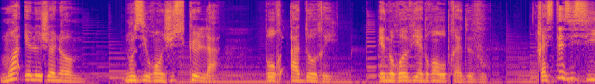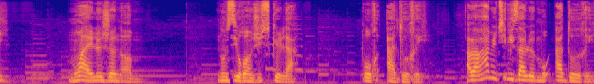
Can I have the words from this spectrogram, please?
Moi et le jeune homme, nous irons jusque-là pour adorer, et nous reviendrons auprès de vous. Restez ici, moi et le jeune homme, nous irons jusque-là pour adorer. Abraham utilisa le mot adorer.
